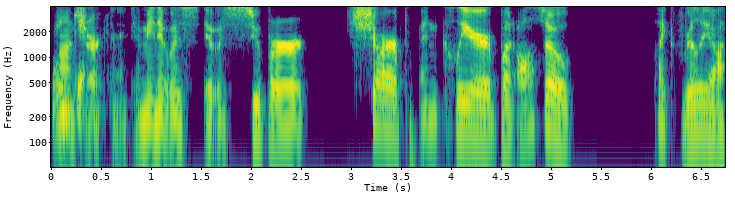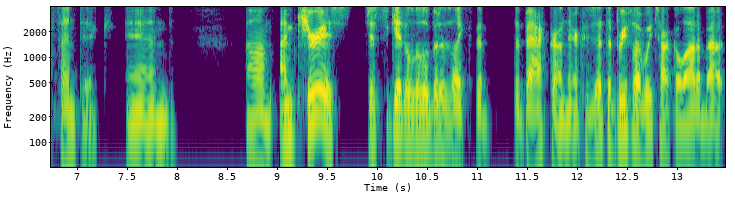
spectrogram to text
Thank on you. Shark Tank. I mean, it was, it was super sharp and clear, but also like really authentic. And um, I'm curious just to get a little bit of like the the background there, because at the Brief Lab we talk a lot about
